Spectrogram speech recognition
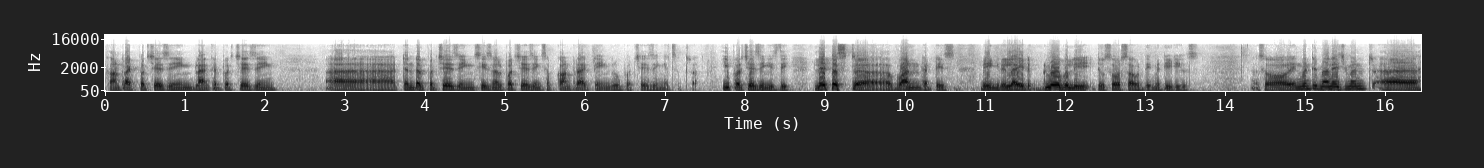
contract purchasing, blanket purchasing, uh, tender purchasing, seasonal purchasing, subcontracting, group purchasing etc. E-purchasing is the latest uh, one that is being relied globally to source out the materials. So, inventory management, uh,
